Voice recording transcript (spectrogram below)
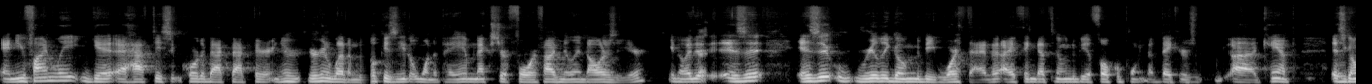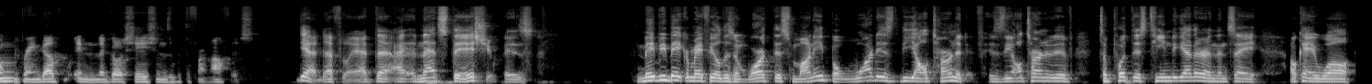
And you finally get a half decent quarterback back there, and you're, you're going to let him go because you don't want to pay him an extra four or five million dollars a year. You know, is it is it really going to be worth that? I think that's going to be a focal point that Baker's uh, camp is going to bring up in negotiations with the front office. Yeah, definitely. The, and that's the issue is maybe Baker Mayfield isn't worth this money, but what is the alternative? Is the alternative to put this team together and then say, okay, well,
